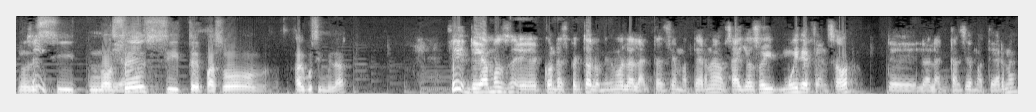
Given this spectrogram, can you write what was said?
No sé si, no sé si te pasó algo similar. Sí, digamos, eh, con respecto a lo mismo de la lactancia materna, o sea, yo soy muy defensor de la lactancia materna.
